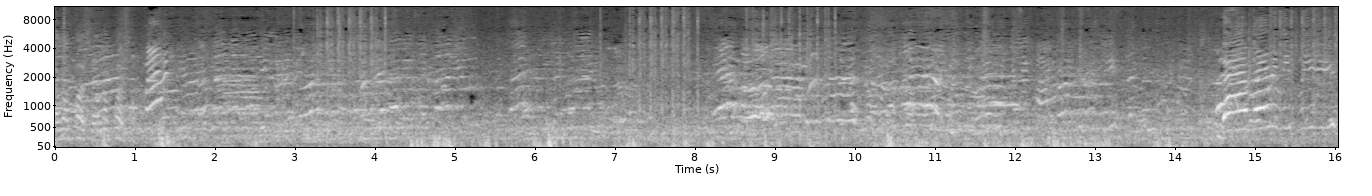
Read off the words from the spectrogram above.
Hagan paso, hagan paso. Dad, marry me, please.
